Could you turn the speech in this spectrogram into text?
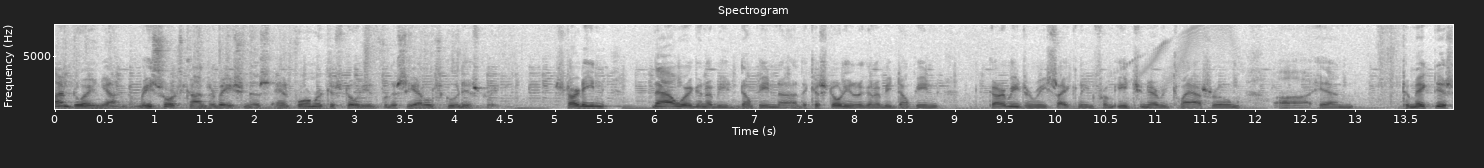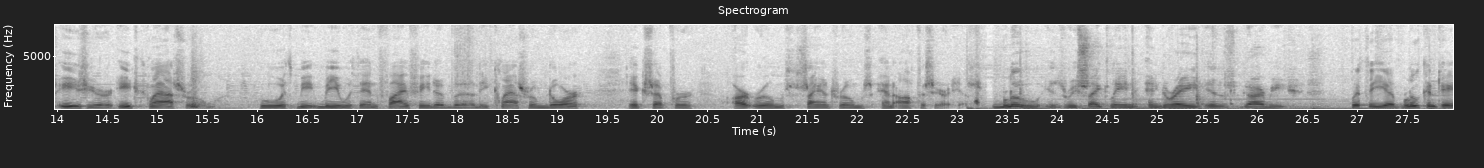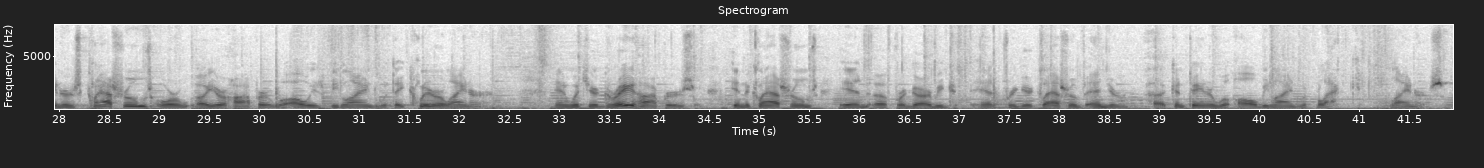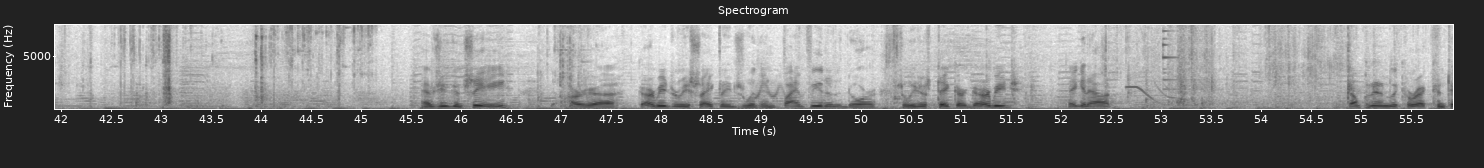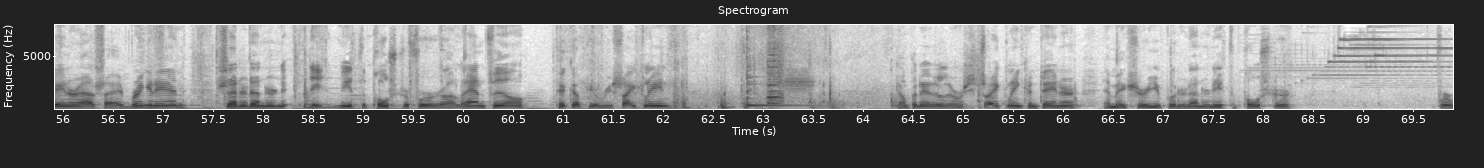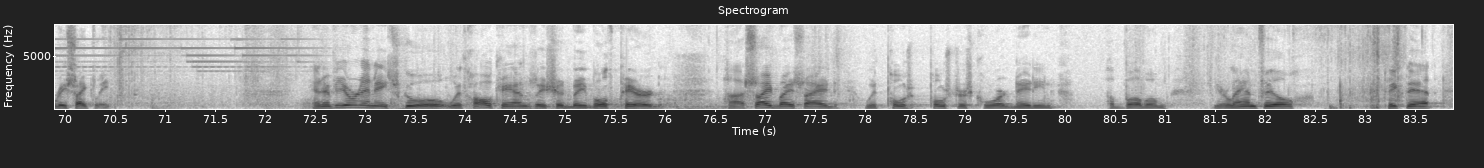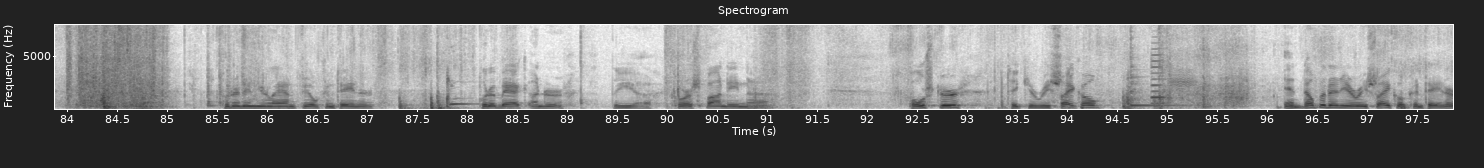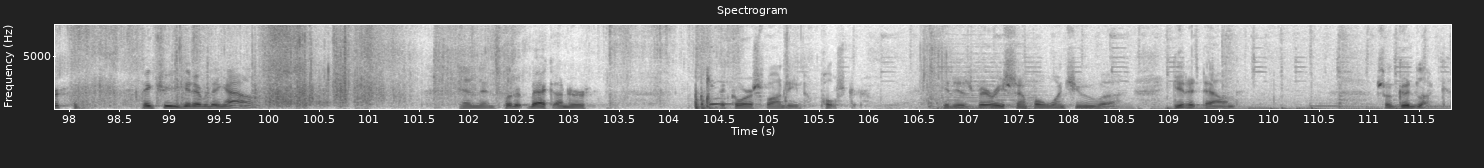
I'm Dwayne Young, resource conservationist and former custodian for the Seattle School District. Starting now, we're going to be dumping, uh, the custodians are going to be dumping garbage and recycling from each and every classroom. Uh, and to make this easier, each classroom will be, be within five feet of uh, the classroom door, except for art rooms, science rooms, and office areas. Blue is recycling and gray is garbage. With the uh, blue containers, classrooms or uh, your hopper will always be lined with a clear liner. And with your gray hoppers in the classrooms and uh, for garbage and for your classrooms and your uh, container will all be lined with black liners. As you can see, our uh, garbage recycling is within five feet of the door. So we just take our garbage, take it out, dump it into the correct container outside, bring it in, set it underneath the poster for uh, landfill, pick up your recycling, dump it into the recycling container, and make sure you put it underneath the poster for recycling. And if you're in a school with hall cans, they should be both paired uh, side by side with post posters coordinating above them. Your landfill, take that, put it in your landfill container, put it back under the uh, corresponding uh, poster, take your recycle, and dump it in your recycle container. Make sure you get everything out, and then put it back under the corresponding poster. It is very simple once you uh, get it down. So good luck.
